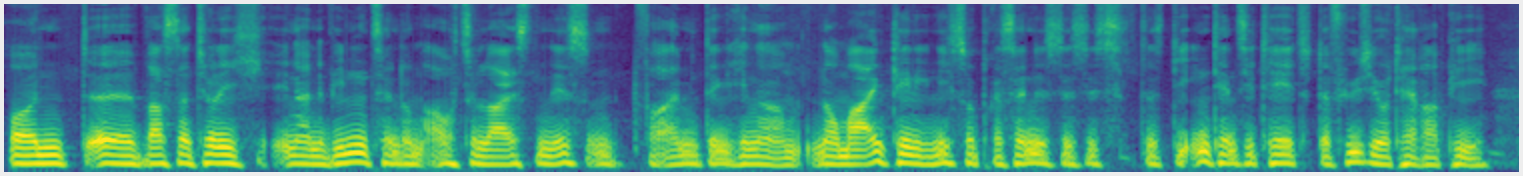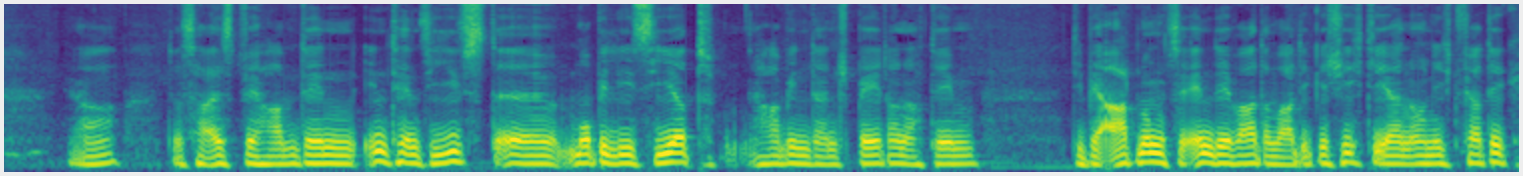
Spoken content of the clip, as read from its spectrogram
Und äh, was natürlich in einem Wieningszentrum auch zu leisten ist und vor allem, denke ich, in einer normalen Klinik nicht so präsent ist, das ist die Intensität der Physiotherapie. Ja, das heißt, wir haben den intensivst äh, mobilisiert, haben ihn dann später, nachdem die Beatmung zu Ende war, da war die Geschichte ja noch nicht fertig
